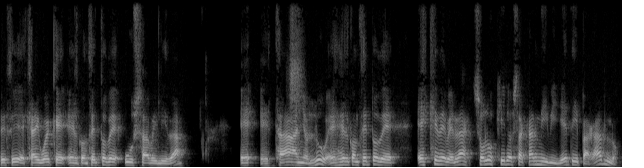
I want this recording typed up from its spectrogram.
Sí, sí, es que hay web que el concepto de usabilidad eh, está a años luz. Es el concepto de es que de verdad solo quiero sacar mi billete y pagarlo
